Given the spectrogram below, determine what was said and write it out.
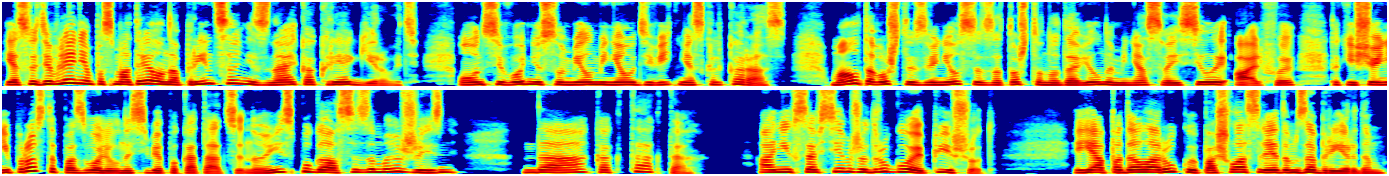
Я с удивлением посмотрела на принца, не зная, как реагировать. Он сегодня сумел меня удивить несколько раз. Мало того, что извинился за то, что надавил на меня своей силой альфы, так еще и не просто позволил на себе покататься, но и испугался за мою жизнь. Да, как так-то? О них совсем же другое пишут. Я подала руку и пошла следом за Бриердом,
